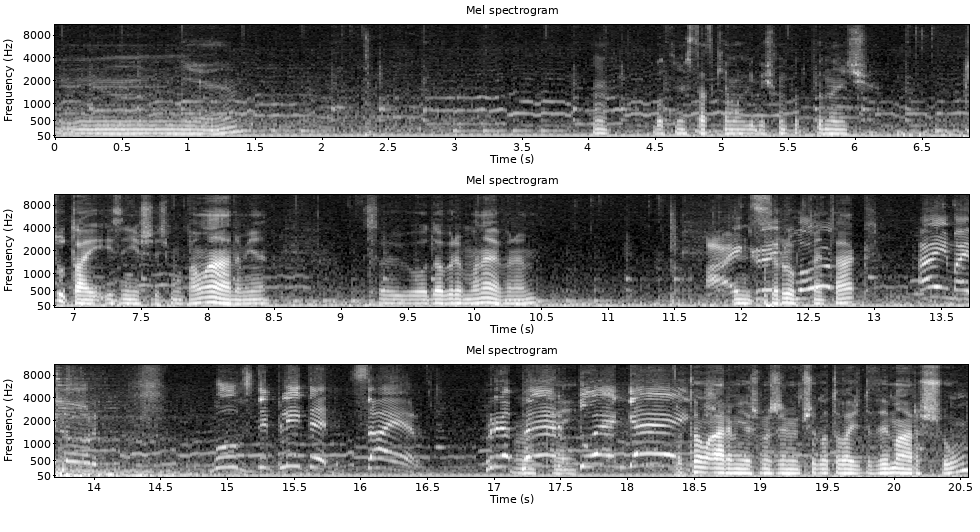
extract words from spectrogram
Mm, nie. Hm, bo tym statkiem moglibyśmy podpłynąć tutaj i zniszczyć mu tą armię. Co by było dobrym manewrem. Więc zróbmy tak. Aye, my lord. Moves depleted, sire. Prepare Okej. to tą armię już możemy przygotować do wymarszu.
